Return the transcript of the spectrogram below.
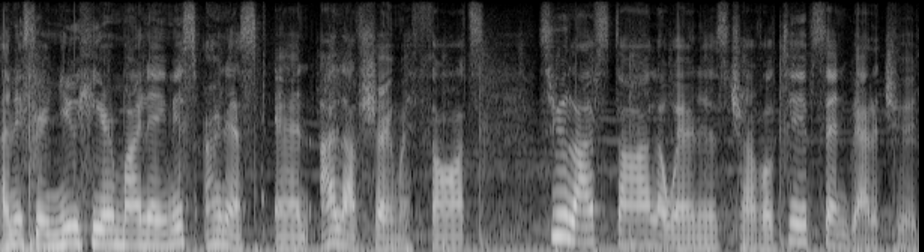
And if you're new here, my name is Ernest and I love sharing my thoughts through lifestyle awareness, travel tips, and gratitude.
